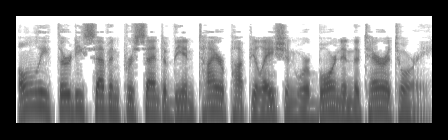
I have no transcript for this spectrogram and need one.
Only 37% of the entire population were born in the territory.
